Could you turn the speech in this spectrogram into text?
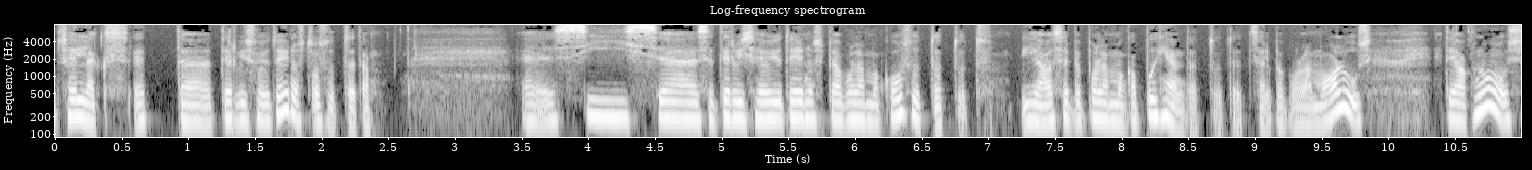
selleks, et äh, tervishoiuteenust osutada, äh, siis äh, see tervishoiuteenus peab olema ka osutatud ja see peab olema ka põhjendatud, et seal peab olema alus, diagnoos,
